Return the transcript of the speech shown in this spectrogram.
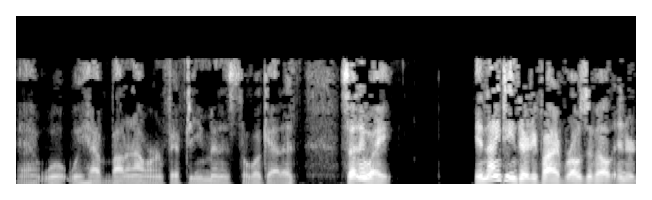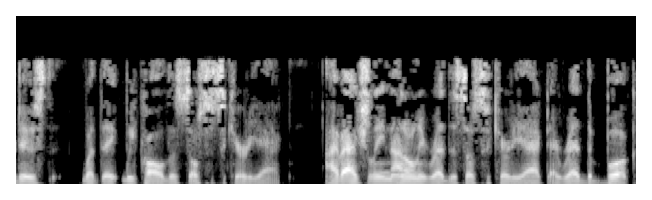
and we'll, we have about an hour and 15 minutes to look at it. So anyway, in 1935, Roosevelt introduced what they we call the Social Security Act. I've actually not only read the Social Security Act, I read the book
